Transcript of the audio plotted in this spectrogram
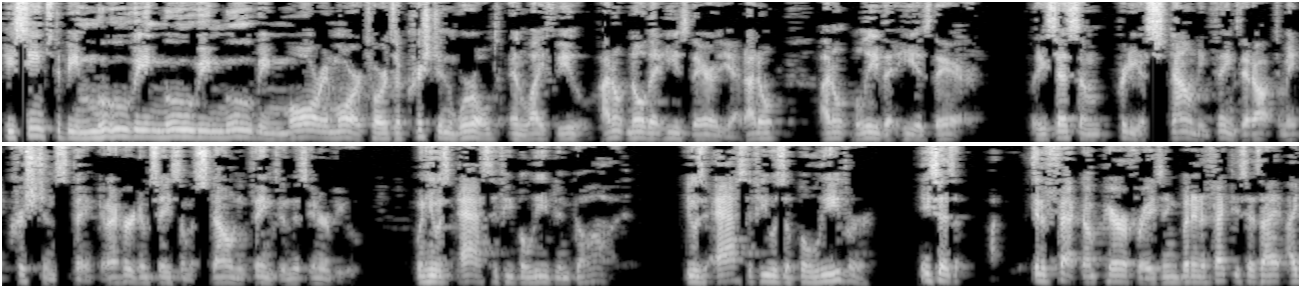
he seems to be moving, moving, moving more and more towards a Christian world and life view. I don't know that he's there yet. I don't, I don't believe that he is there. But he says some pretty astounding things that ought to make Christians think. And I heard him say some astounding things in this interview when he was asked if he believed in God. He was asked if he was a believer. He says, in effect, I'm paraphrasing, but in effect, he says, I, I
